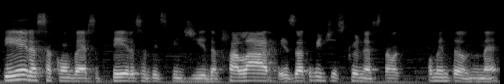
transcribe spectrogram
ter essa conversa, ter essa despedida, falar exatamente isso que o Ernesto estava comentando, né?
